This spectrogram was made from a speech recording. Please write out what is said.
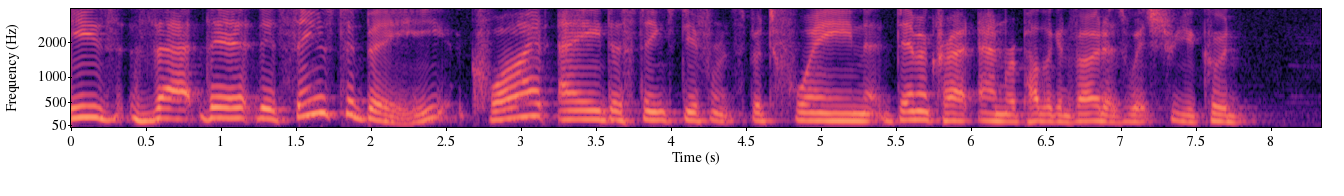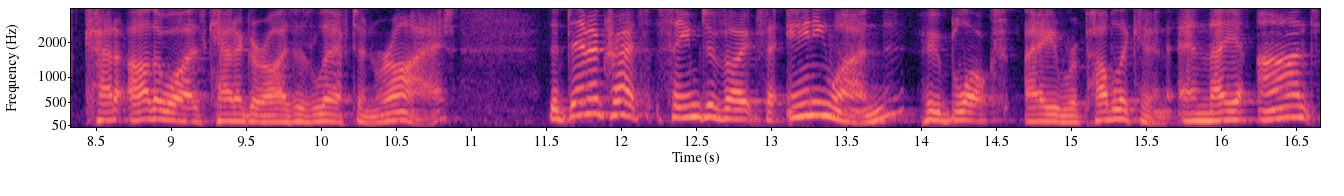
is that there, there seems to be quite a distinct difference between Democrat and Republican voters, which you could cat- otherwise categorize as left and right, the Democrats seem to vote for anyone who blocks a Republican, and they aren't.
